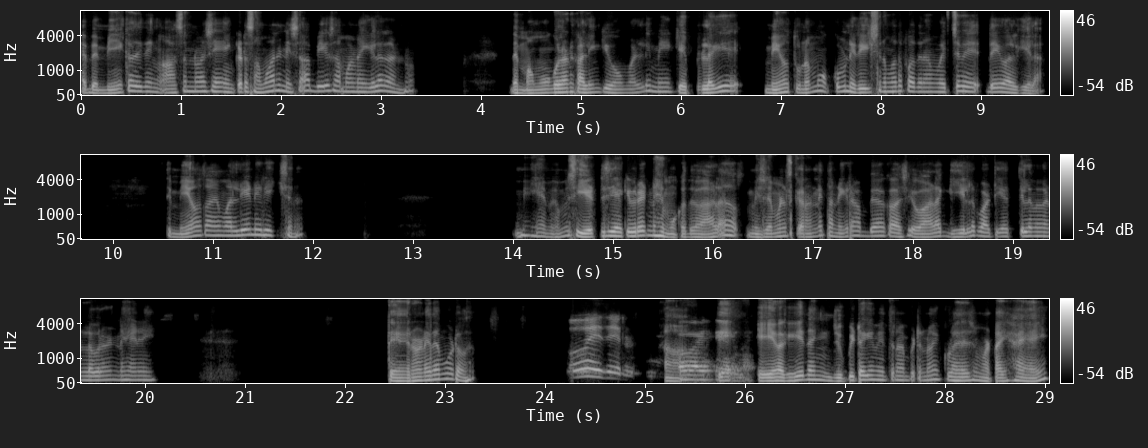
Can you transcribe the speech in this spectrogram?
හැබැයි මේක ඉතින් ආසන්න වශයෙන් එකට සමාන නිසා මේක සමානයි කියලා ගන්නවා. දැන් මම ඕගොල්ලන්ට කලින් කිව්වා මල්ලි මේ කෙප්ලගේ මේව තුනම ඔක්කොම නිරීක්ෂණ මත පදනම් වෙච්ච දේවල් කියලා. ඉතින් මේව තමයි මල්ලියේ නිරීක්ෂණ. මේ හැමෝම 100% ඇකියුරේට් නැහැ. මොකද ඔයාලා මෙෂර්මන්ට්ස් කරන්නේ තනිකර මැනලා බලන්නේ නැහැනේ. තේරෙනවද නේද මොකටද? ඔය තේරුණා. ඔව්, ඒ වගේ දැන් ජුපිටර්ගේ මෙතන අපිට නෝ 11.6යි.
